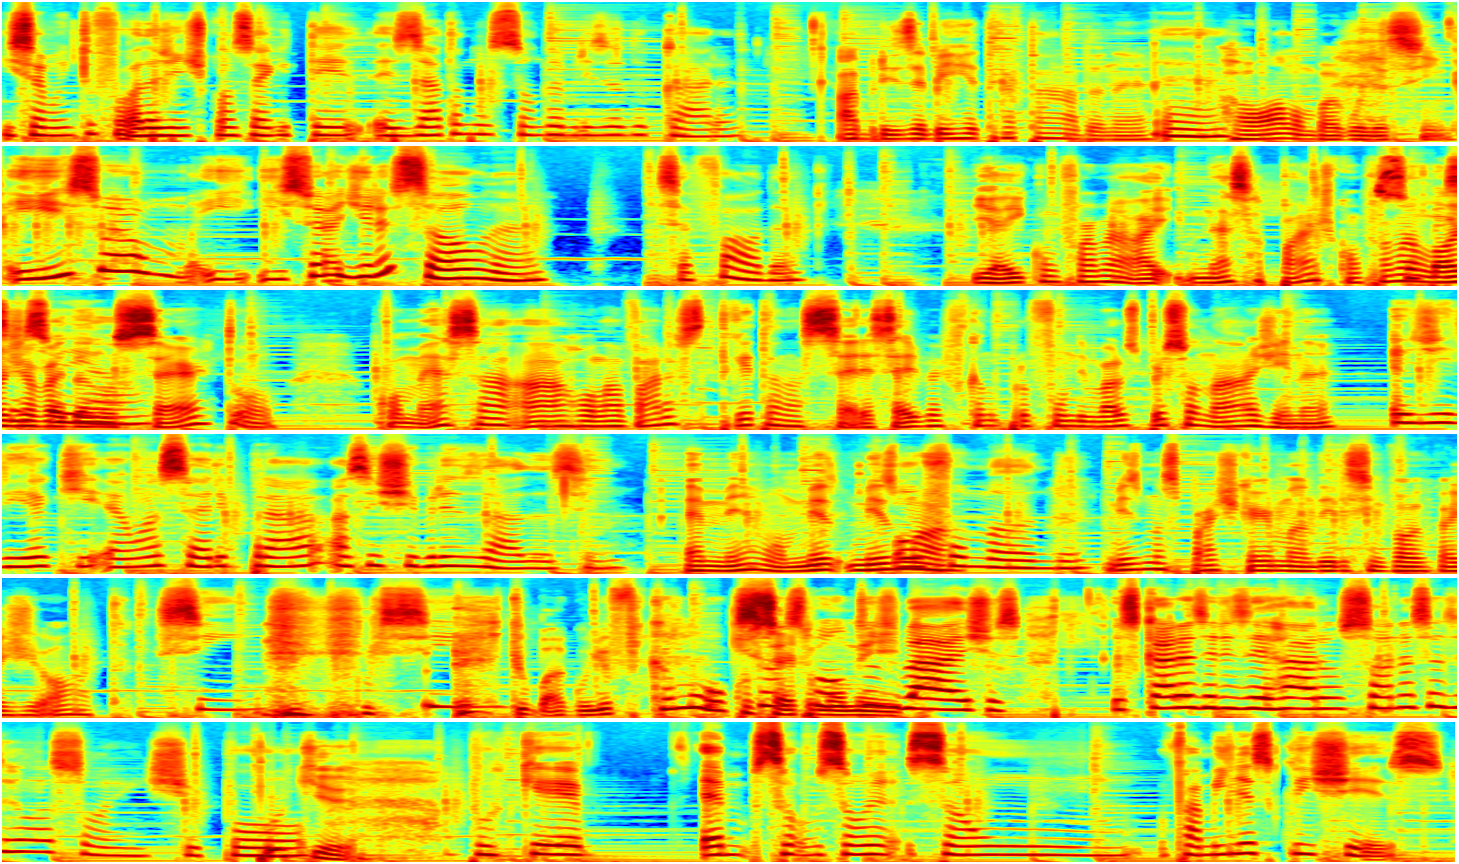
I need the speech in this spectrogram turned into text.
Isso é muito foda, a gente consegue ter exata noção da brisa do cara. A brisa é bem retratada, né? É. Rola um bagulho assim. E isso é um, isso é a direção, né? Isso é foda. E aí, conforme. a- nessa parte, conforme Super a loja vai dando sensorial. certo, começa a rolar várias tretas na série. A série vai ficando profunda em vários personagens, né? Eu diria que é uma série pra assistir brisada, assim. É mesmo? Mes- mesmo, Ou a- fumando. mesmo as partes que a irmã dele se envolve com a Giota. Sim. Sim. Que o bagulho fica louco em são os certo pontos baixos. Os caras, eles erraram só nessas relações. Tipo. Por quê? Porque é- são, são, são famílias clichês.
